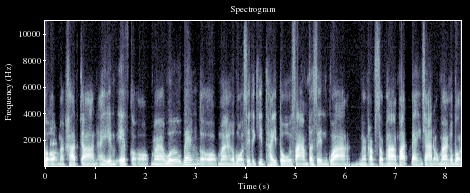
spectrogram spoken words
ก็ออกมาคาดการ IMF ก็ออกมา World Bank ก็ออกมา ก็บอกเศรษฐกิจไทยโต 3%กว่านะครับสภาพัฒน์แบงก์ชาติออกมาก็บอก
